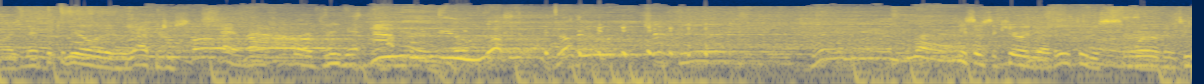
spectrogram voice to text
wise, man, put your beer over there with your apple juice. Hey man, I'm gonna drink it. Need some security out here. This dude is swerving too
